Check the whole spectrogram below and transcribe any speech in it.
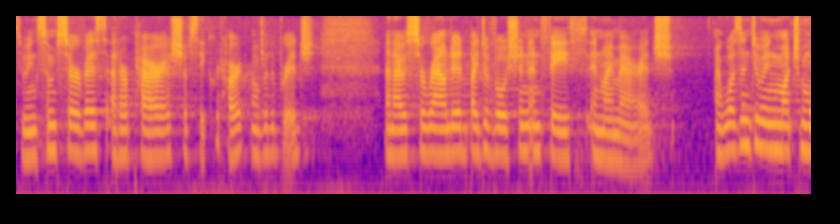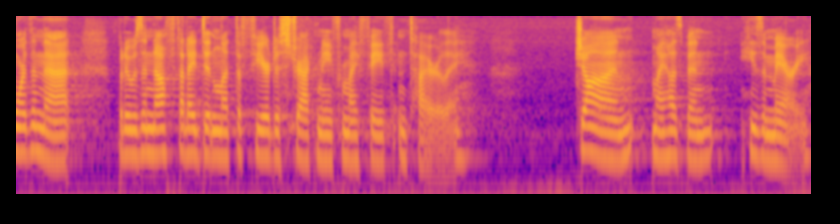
doing some service at our parish of Sacred Heart over the bridge, and I was surrounded by devotion and faith in my marriage. I wasn't doing much more than that, but it was enough that I didn't let the fear distract me from my faith entirely. John, my husband, he's a Mary,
